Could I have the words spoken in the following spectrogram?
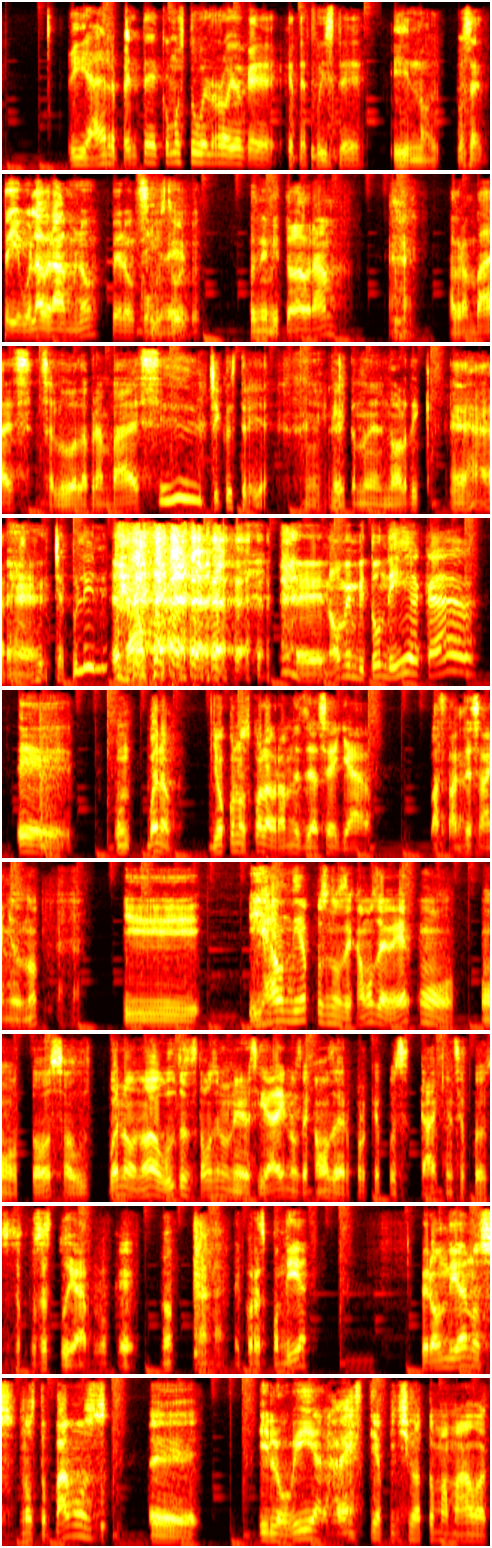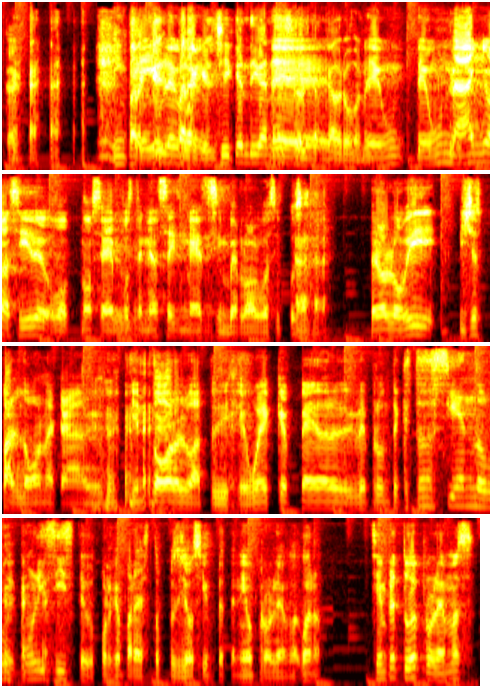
y ya de repente, ¿cómo estuvo el rollo que, te fuiste? Y no, o sea, te llevó el Abraham, ¿no? Pero ¿cómo estuvo? pues me invitó el Abraham. Ajá. Abraham Baez, un saludo a Abraham Baez. chico estrella. ahorita en el Nordic. Ajá, pues, Chapulín. Eh, no, me invitó un día acá. Eh, bueno, yo conozco a Abraham desde hace ya bastantes años, ¿no? Y, y ya un día pues nos dejamos de ver como, como todos adultos bueno, no adultos, estamos en la universidad y nos dejamos de ver porque pues cada quien se, se puso a estudiar lo que ¿no? le correspondía. Pero un día nos, nos topamos eh, y lo vi a la bestia, pinche vato mamado acá. Increíble, para que, para que el chicken diga eso, está cabrón. De un, de un año así, de, o no sé, pues tenía seis meses sin verlo, algo así, pues. Pero lo vi, pinche espaldón acá, bien toro el vato. Y dije, güey, qué pedo. Le pregunté, ¿qué estás haciendo, güey? ¿Cómo lo hiciste, Porque para esto, pues yo siempre he tenido problemas. Bueno, siempre tuve problemas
